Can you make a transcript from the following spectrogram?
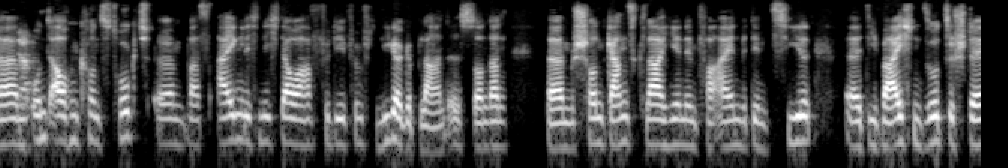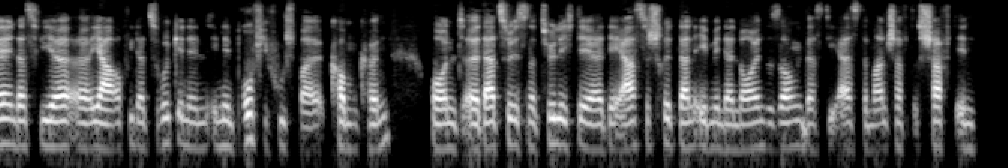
Ähm, ja. Und auch ein Konstrukt, ähm, was eigentlich nicht dauerhaft für die fünfte Liga geplant ist, sondern ähm, schon ganz klar hier in dem Verein mit dem Ziel, äh, die Weichen so zu stellen, dass wir äh, ja auch wieder zurück in den, in den Profifußball kommen können. Und äh, dazu ist natürlich der, der erste Schritt dann eben in der neuen Saison, dass die erste Mannschaft es schafft, in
